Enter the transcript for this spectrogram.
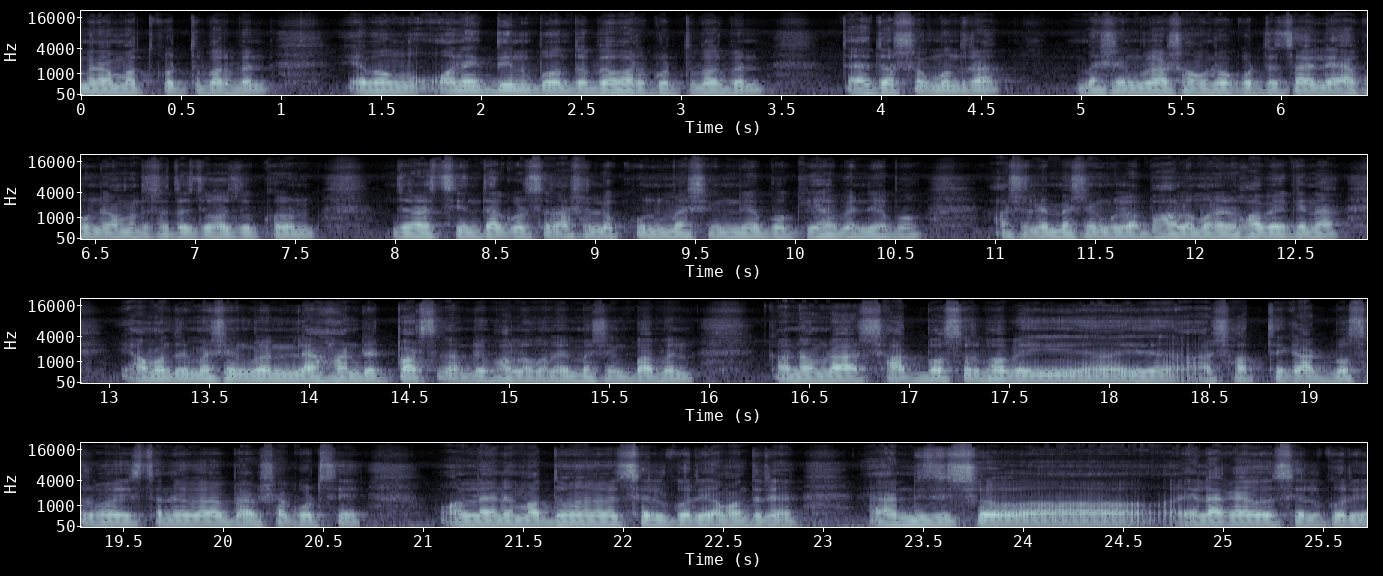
মেরামত করতে পারবেন এবং অনেক দিন পর্যন্ত ব্যবহার করতে পারবেন। তাই দর্শক বন্ধুরা মেশিনগুলো সংগ্রহ করতে চাইলে এখনই আমাদের সাথে যোগাযোগ করুন। যারা চিন্তা করছেন আসলে কোন মেশিন নেব, কীভাবে নেব, আসলে মেশিনগুলো ভালো মানের হবে কি না আমাদের মেশিনগুলো নিলে হান্ড্রেড পার্সেন্ট আপনি ভালো মানের মেশিন পাবেন। কারণ আমরা সাত বছরভাবে সাত থেকে আট বছরভাবে স্থানীয়ভাবে ব্যবসা করছি। অনলাইনের মাধ্যমে সেল করি, আমাদের নিজস্ব এলাকায়ও সেল করি।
